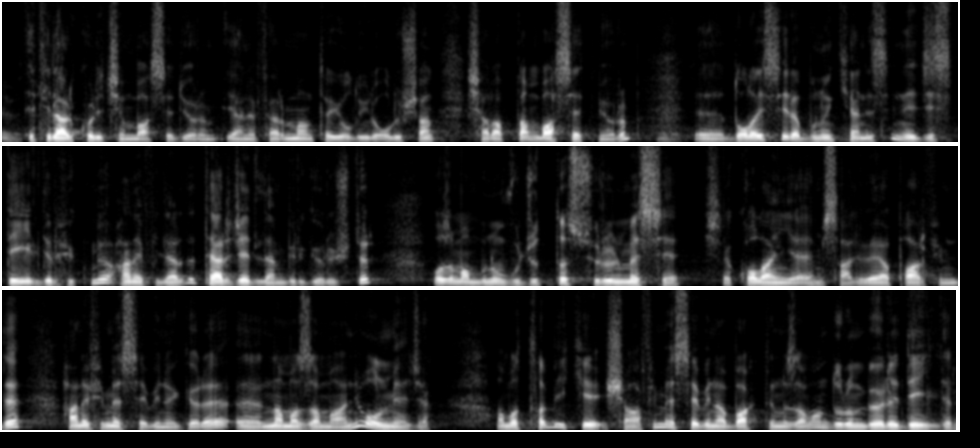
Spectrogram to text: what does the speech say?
Evet. Etil alkol için bahsediyorum. Yani fermante yoluyla oluşan şaraptan bahsetmiyorum. Ee, dolayısıyla bunun kendisi necis değildir hükmü Hanefilerde tercih edilen bir görüştür. O zaman bunun vücutta sürülmesi, işte kolonya emsali veya parfümde Hanefi mezhebine göre e, namaza mani olmayacak. Ama tabii ki Şafi mezhebine baktığımız zaman durum böyle değildir.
